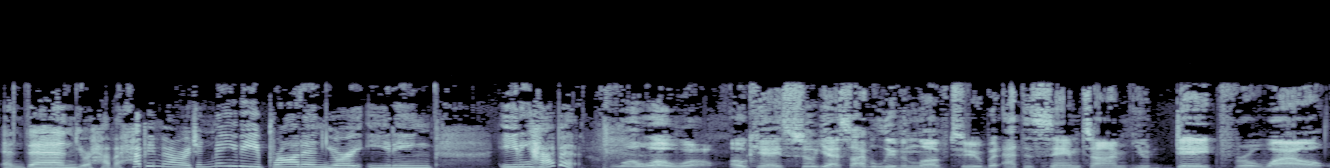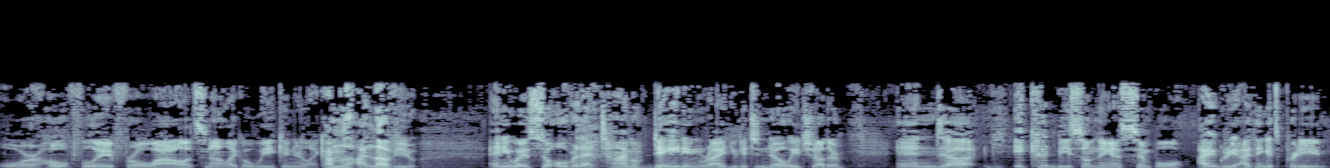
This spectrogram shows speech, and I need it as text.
and then you have a happy marriage and maybe broaden your eating, eating habit. Whoa, whoa, whoa. Okay, so yes, I believe in love too, but at the same time, you date for a while, or hopefully for a while. It's not like a week and you're like, I'm, I love you. Anyways, so over that time of dating, right, you get to know each other, and uh, it could be something as simple. I agree. I think it's pretty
